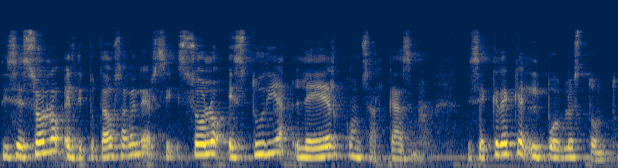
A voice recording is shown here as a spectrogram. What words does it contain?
Dice, solo el diputado sabe leer, sí, solo estudia leer con sarcasmo. Dice, cree que el pueblo es tonto.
